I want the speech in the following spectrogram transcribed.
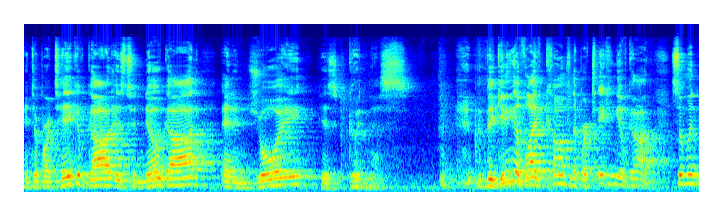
And to partake of God is to know God and enjoy his goodness. the beginning of life comes from the partaking of God. So when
